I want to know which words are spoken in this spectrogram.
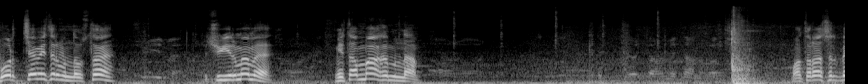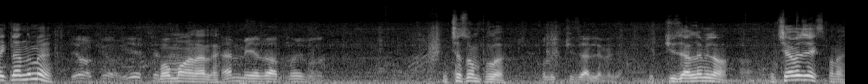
Bort necha metr bunda usta? 320 mi? Metan baxi bundan. 4 tane metanı var. Motor açılıp beklendi mi? Yok yok yeter. Bomba hali. Hem meyre atmayı bunu. Necha so'm puli? Pul 250 milyon. 250 million. Necha vereceksin buna?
